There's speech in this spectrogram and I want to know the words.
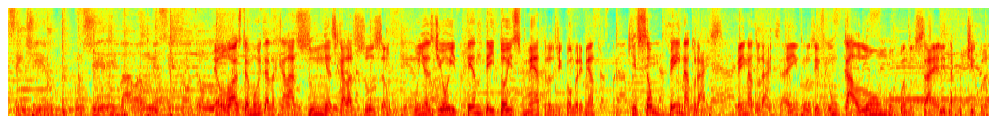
sentiu um cheiro igual ao meu, se controlou. Eu gosto é muito daquelas unhas que elas usam, unhas de 82 metros de comprimento, que são bem naturais, bem naturais. Aí inclusive fica um calombo quando sai ali da cutícula.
